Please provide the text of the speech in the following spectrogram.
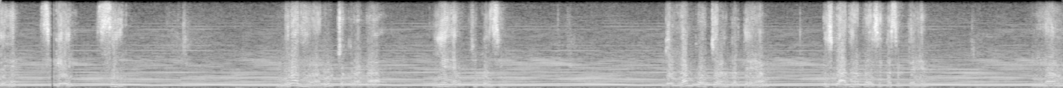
ये है स्केल सी मूलाधारा रूट चक्र का ये है फ्रीक्वेंसी जो लम को उच्चारण करते हैं हम इसके आधार पर ऐसे कर सकते हैं। लम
